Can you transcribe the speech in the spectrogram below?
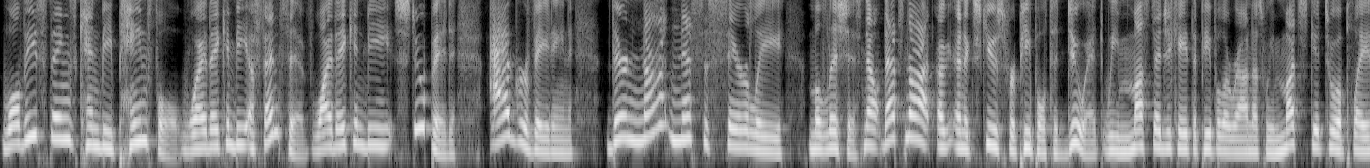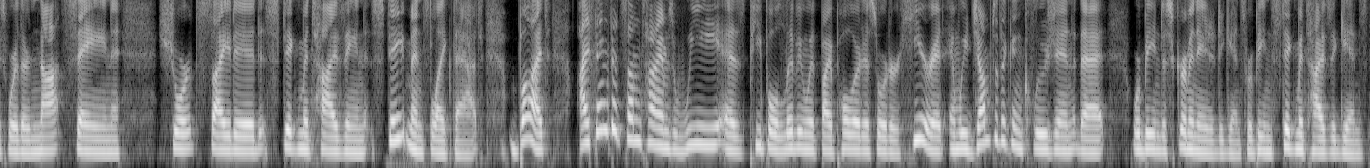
While these things can be painful, why they can be offensive, why they can be stupid, aggravating, they're not necessarily malicious. Now, that's not a, an excuse for people to do it. We must educate the people around us. We must get to a place where they're not saying short sighted, stigmatizing statements like that. But I think that sometimes we, as people living with bipolar disorder, hear it and we jump to the conclusion that we're being discriminated against, we're being stigmatized against,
